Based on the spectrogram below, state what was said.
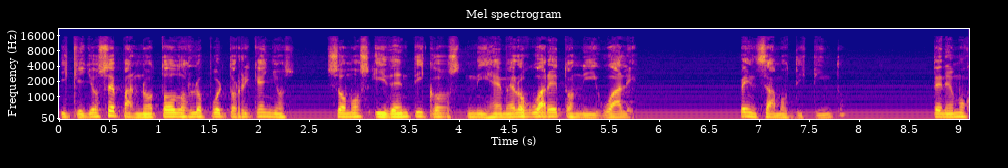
Y que yo sepa, no todos los puertorriqueños somos idénticos, ni gemelos guaretos, ni iguales. Pensamos distinto, tenemos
